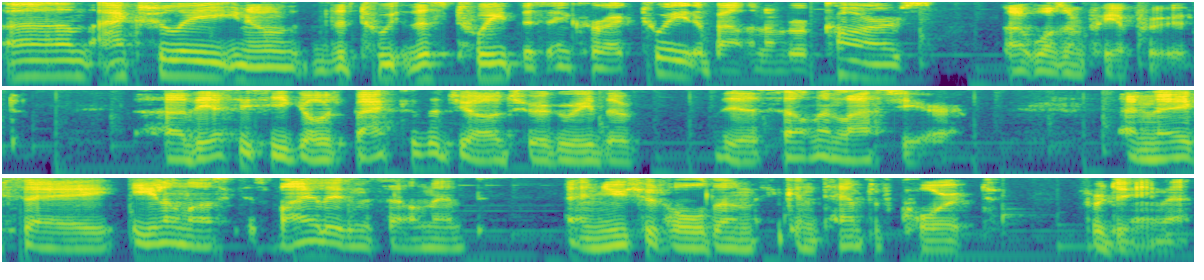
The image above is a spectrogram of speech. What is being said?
um, actually, you know, the tweet, this tweet, this incorrect tweet about the number of cars, uh, wasn't pre-approved. Uh, the SEC goes back to the judge who agreed the the settlement last year, and they say Elon Musk is violating the settlement, and you should hold him in contempt of court for doing that.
